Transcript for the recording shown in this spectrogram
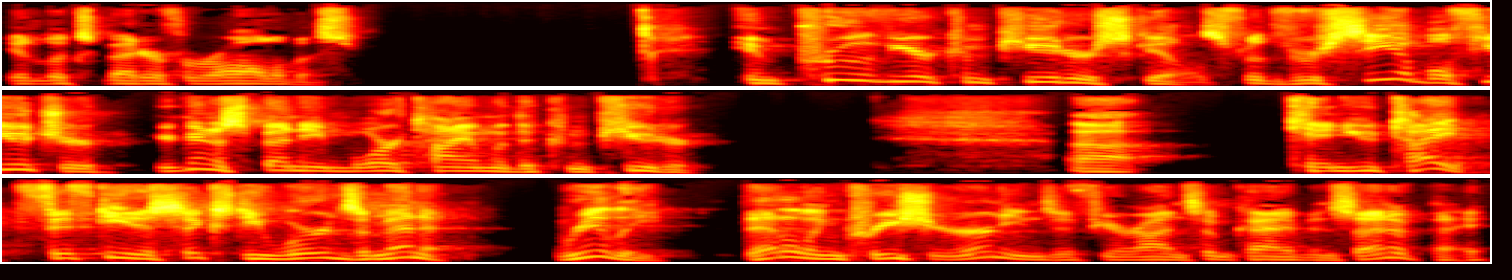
it looks better for all of us improve your computer skills. For the foreseeable future, you're going to spending more time with the computer. Uh, can you type 50 to 60 words a minute? Really? That'll increase your earnings if you're on some kind of incentive pay.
